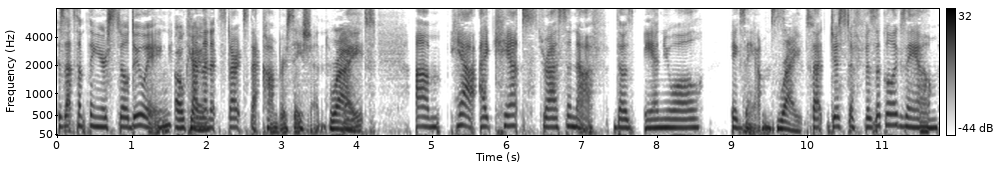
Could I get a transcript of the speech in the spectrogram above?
Is that something you're still doing? Okay. And then it starts that conversation. Right. Um, yeah, I can't stress enough those annual exams. Right. That just a physical exam.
